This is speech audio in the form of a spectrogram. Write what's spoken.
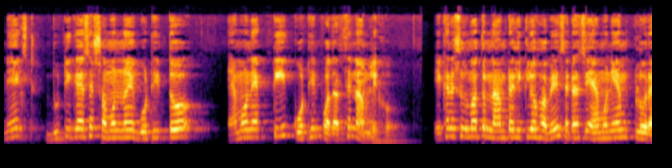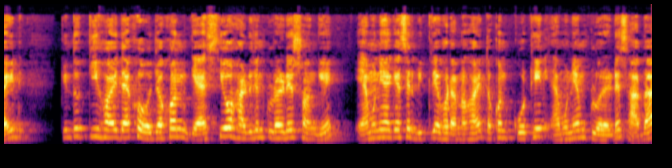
নেক্সট, দুটি গ্যাসের সমন্বয়ে গঠিত এমন একটি কঠিন পদার্থের নাম লেখো। এখানে শুধুমাত্র নামটা লিখলেও হবে, সেটা হচ্ছে অ্যামোনিয়াম ক্লোরাইড। কিন্তু কি হয় দেখো, যখন গ্যাসীয় হাইড্রোজেন ক্লোরাইডের সঙ্গে অ্যামোনিয়া গ্যাসের বিক্রিয়া ঘটানো হয়, তখন কঠিন অ্যামোনিয়াম ক্লোরাইডে সাদা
